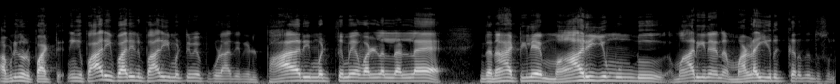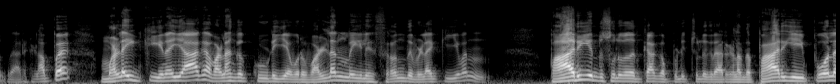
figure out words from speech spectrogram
அப்படின்னு ஒரு பாட்டு. நீங்கள் பாரி பாரின்னு பாரி மட்டுமே கூடாதீர்கள் பாரி மட்டுமே வள்ளல் அல்ல. இந்த நாட்டிலே மாரியும் உண்டு. மாறினா என்ன? மழை இருக்கிறது என்று சொல்லுகிறார்கள். அப்போ மழைக்கு இணையாக வழங்கக்கூடிய ஒரு வள்ளன்மையிலே சிறந்து விளக்கியவன் பாரி என்று சொல்வதற்காக அப்படி சொல்லுகிறார்கள். அந்த பாரியைப் போல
